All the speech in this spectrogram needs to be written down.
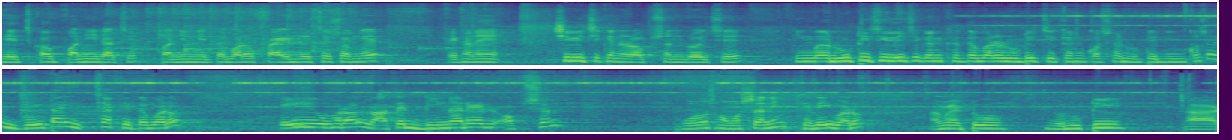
ভেজ খাও, পনির আছে, পনির নিতে পারো ফ্রাইড রাইসের সঙ্গে। এখানে চিলি চিকেনের অপশান রয়েছে, কিংবা রুটি, চিলি চিকেন খেতে পারো, রুটি, চিকেন কষা, রুটি, ডিম কষা যেটা ইচ্ছা খেতে পারো। এই ওভারঅল রাতের ডিনারের অপশান কোনো সমস্যা নেই, খেতেই পারো। আমি একটু রুটি আর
